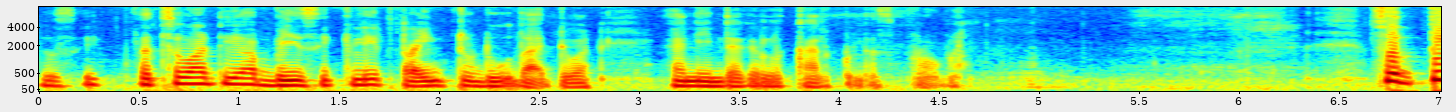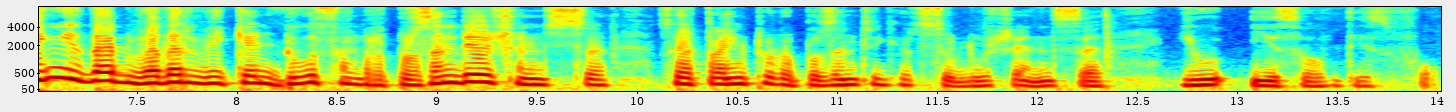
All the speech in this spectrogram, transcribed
you see that is what you are basically trying to do that one an integral calculus problem. So, thing is that whether we can do some representations. Uh, so, you are trying to represent your solutions uh, u is of this form.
